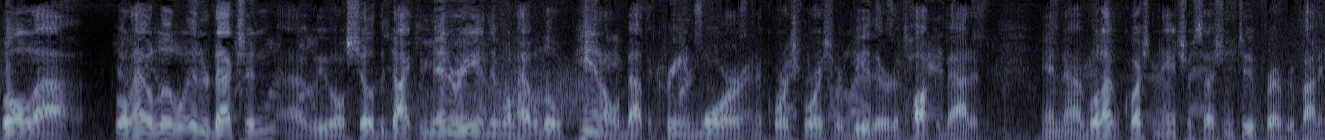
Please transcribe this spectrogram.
We'll uh, we'll have a little introduction. Uh, we will show the documentary, and then we'll have a little panel about the Korean War. And of course, Royce will be there to talk about it. And uh, we'll have a question and answer session too for everybody.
